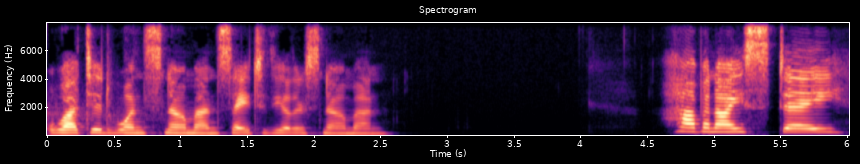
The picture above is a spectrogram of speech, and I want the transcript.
What did one snowman say to the other snowman? Have a nice day.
